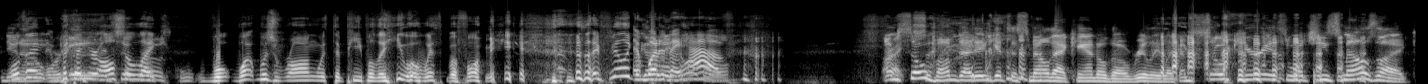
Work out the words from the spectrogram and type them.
You well, know, then, or, but then you're also so like, gross." what, what was wrong with the people that you were with before me? I feel like And what do they normal. have? I'm right, so bummed I didn't get to smell that candle though. Really, like I'm so curious what she smells like.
